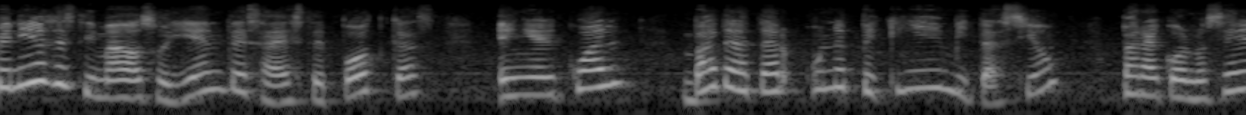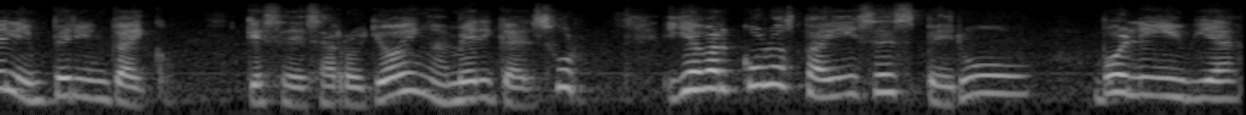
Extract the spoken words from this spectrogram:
Bienvenidos estimados oyentes a este podcast en el cual va a tratar una pequeña invitación para conocer el imperio incaico que se desarrolló en América del Sur y abarcó los países Perú, Bolivia,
